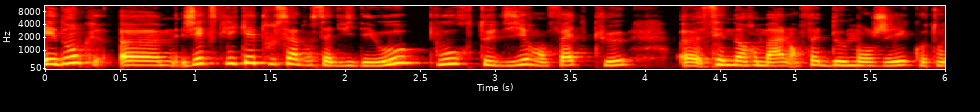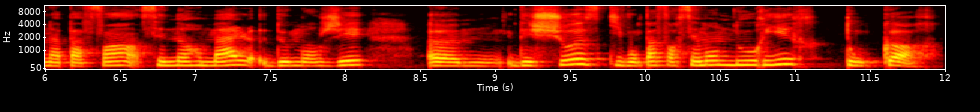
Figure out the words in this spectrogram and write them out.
Et donc, euh, j'expliquais tout ça dans cette vidéo pour te dire en fait que euh, c'est normal en fait de manger quand on n'a pas faim, c'est normal de manger euh, des choses qui vont pas forcément nourrir ton corps.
